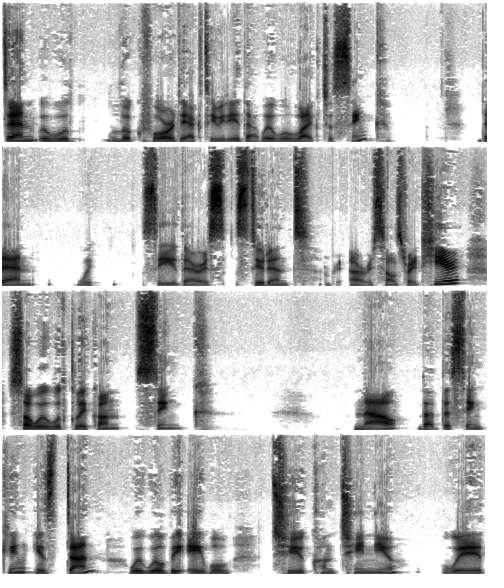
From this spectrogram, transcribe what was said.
Then we would look for the activity that we would like to sync. Then we see there is student uh, results right here. So we would click on sync. Now that the syncing is done, we will be able to continue with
